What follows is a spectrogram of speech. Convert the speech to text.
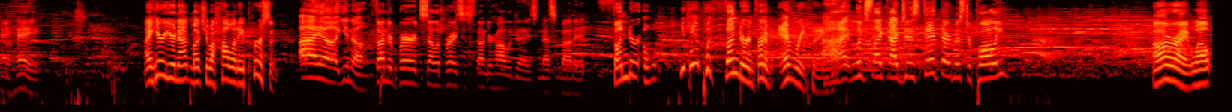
Hey, hey. I hear you're not much of a holiday person. I, uh, you know, Thunderbird celebrates his Thunder holidays, and that's about it. Thunder? Oh, you can't put thunder in front of everything. Uh, it looks like I just did there, Mr. Paulie. All right. Well,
